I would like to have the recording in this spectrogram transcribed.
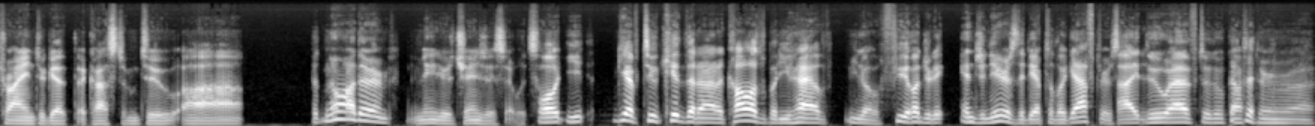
trying to get accustomed to. Uh, but no other major changes, I would say. Well, you, you have two kids that are out of college, but you have you know a few hundred engineers that you have to look after. So I do have to look after. Uh,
